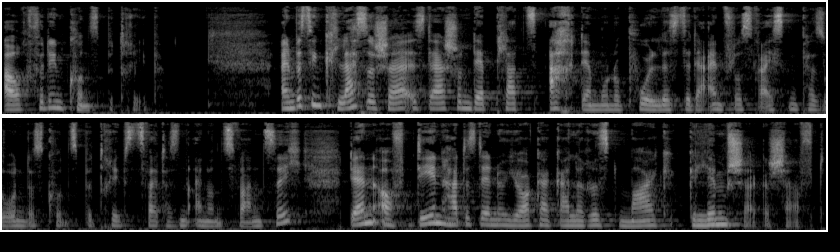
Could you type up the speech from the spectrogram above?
auch für den Kunstbetrieb. Ein bisschen klassischer ist da schon der Platz 8 der Monopolliste der einflussreichsten Personen des Kunstbetriebs 2021, denn auf den hat es der New Yorker Galerist Mark Glimscher geschafft.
